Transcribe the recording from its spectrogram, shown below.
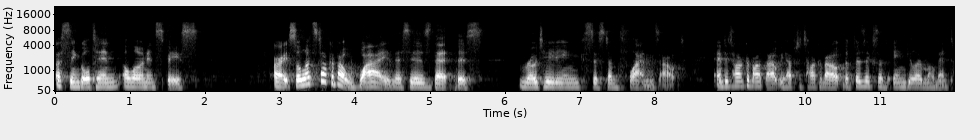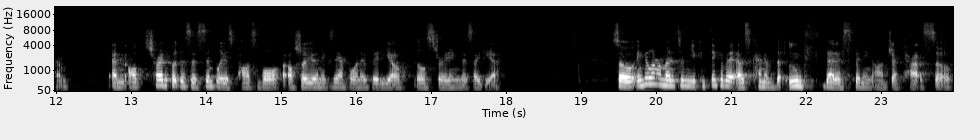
a singleton alone in space. All right, so let's talk about why this is that this rotating system flattens out. And to talk about that, we have to talk about the physics of angular momentum. And I'll try to put this as simply as possible. I'll show you an example in a video illustrating this idea. So angular momentum, you can think of it as kind of the oomph that a spinning object has. So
